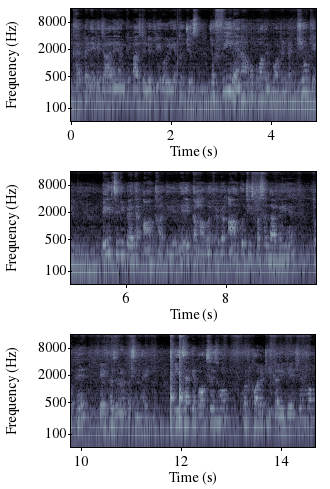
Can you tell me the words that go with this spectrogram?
घर पे लेके जा रहे हैं, उनके पास डिलीवरी हो रही है तो जिस, जो फील है ना, वो बहुत इंपॉर्टेंट है। क्योंकि पेट से भी पहले आँख खाती है, ये एक कहावत है। अगर आँख को चीज़ पसंद आ गई है तो फिर पेट को ज़रूर पसंद आएगी। पिज़्ज़ा के बॉक्सेस हों गुड क्वालिटी का रिगेशन हो,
